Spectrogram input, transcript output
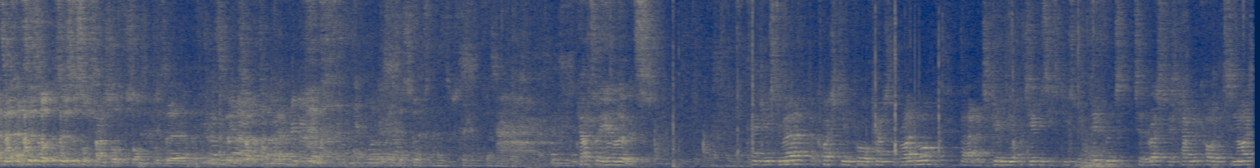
it's a, it's a, it's a substantial sum, but uh, it's it's off the of my head. Councillor Ian Lewis. Thank you, Mr Mayor. A question for Councillor Brightmore, uh, and to give him the opportunity to do something different to the rest of his Cabinet colleagues tonight.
